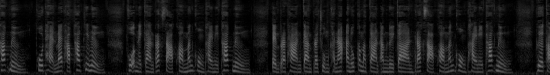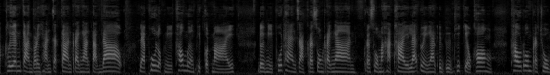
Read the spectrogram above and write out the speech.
ภาคหนึ่งผู้แทนแม่ทัพภาคที่หนึ่ง ผู้อำนวยการรักษาความมั่นคงภายในภาคหนึ่งเป็นประธานการประชุมคณะอนุกรรมการอำนวยการรักษาความมั่นคงภายในภาคหนึ่งเพื่อขับเคลื่อนการบริหารจัดการแรงงานต่างด้าว และผู้หลบหนีเข้าเมืองผิดกฎหมาย โดยมีผู้แทนจากกระทรวงแรงงาน กระทรวงมหาดไทย และหน่วยงานอื่น ๆ ที่เกี่ยวข้องเข้าร่วมประชุม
